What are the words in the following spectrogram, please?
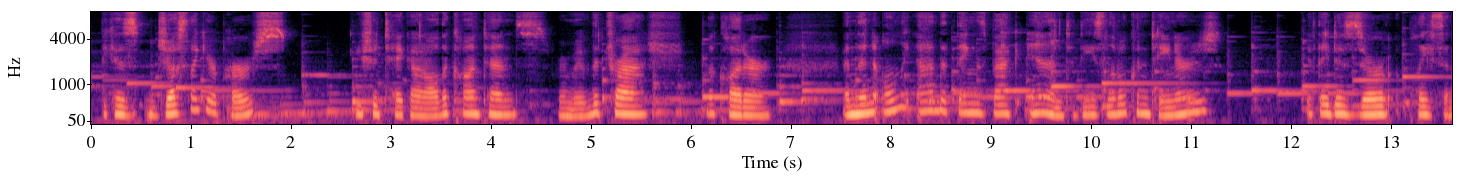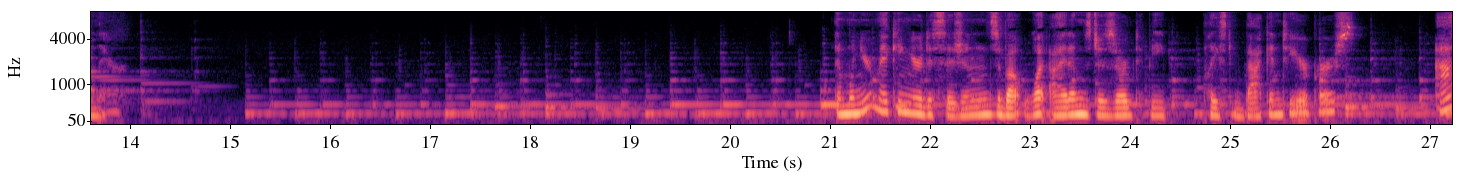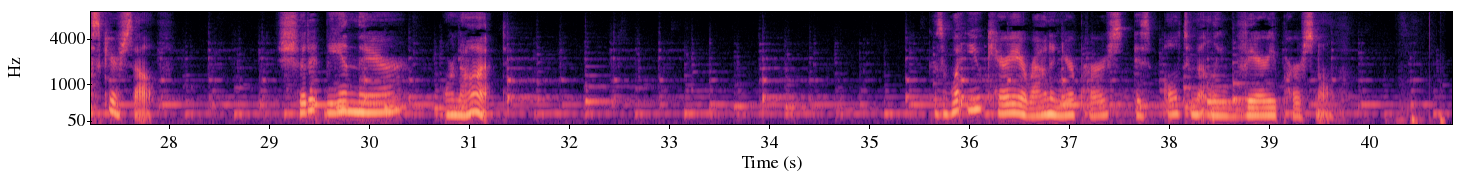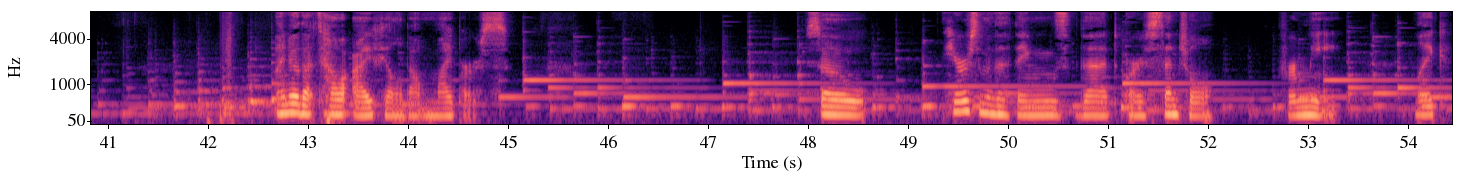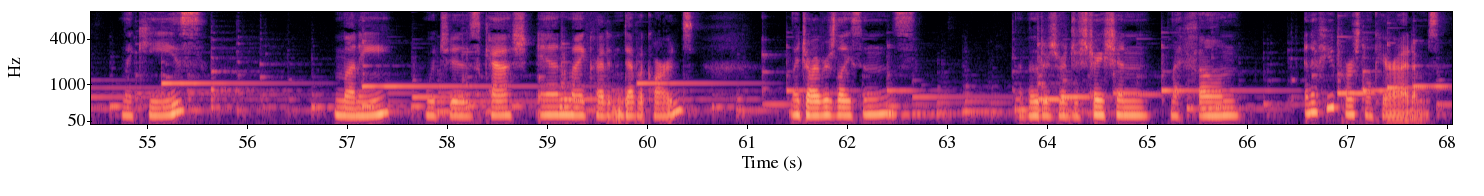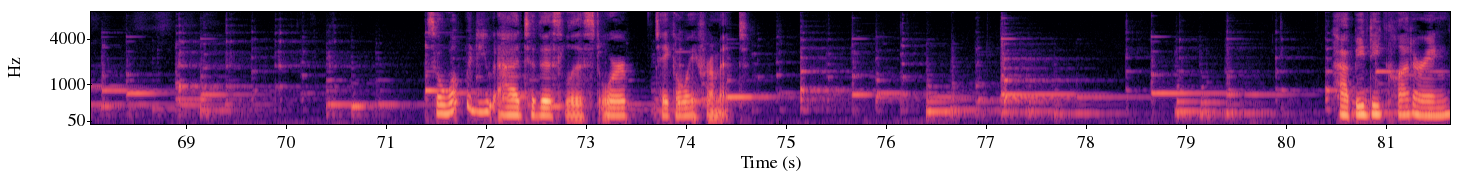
Because just like your purse, you should take out all the contents, remove the trash, the clutter, and then only add the things back into these little containers if they deserve a place in there. And when you're making your decisions about what items deserve to be placed back into your purse, ask yourself should it be in there or not? Because what you carry around in your purse is ultimately very personal. I know that's how I feel about my purse. So, here are some of the things that are essential for me, like my keys, money, which is cash and my credit and debit cards, my driver's license, my voter's registration, my phone, and a few personal care items. So, what would you add to this list or take away from it? Happy decluttering.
